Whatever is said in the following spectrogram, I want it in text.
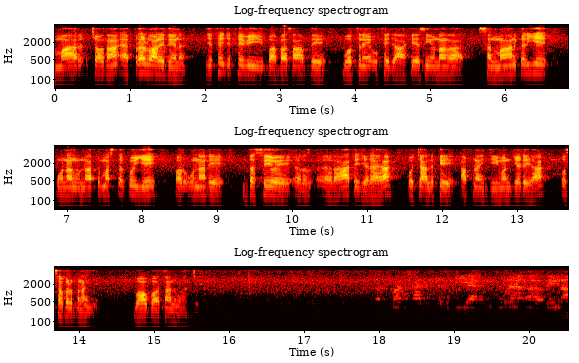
ਮਾਰ 14 ਅਪ੍ਰੈਲ ਵਾਲੇ ਦਿਨ ਜਿੱਥੇ ਜਿੱਥੇ ਵੀ ਬਾਬਾ ਸਾਹਿਬ ਦੇ ਬੁੱਤ ਨੇ ਉੱਥੇ ਜਾ ਕੇ ਅਸੀਂ ਉਹਨਾਂ ਦਾ ਸਨਮਾਨ ਕਰੀਏ, ਉਹਨਾਂ ਨੂੰ ਨਤਮਸਤਕ ਹੋਈਏ ਔਰ ਉਹਨਾਂ ਦੇ ਦੱਸੇ ਹੋਏ ਰਾਹ ਤੇ ਜਿਹੜਾ ਆ, ਉਹ ਚੱਲ ਕੇ ਆਪਣਾ ਜੀਵਨ ਜਿਹੜੇ ਆ, ਉਹ ਸਫਲ ਬਣਾਈਏ। ਬਹੁਤ ਬਹੁਤ ਧੰਨਵਾਦ ਜੀ। ਸਰ, ਵਰਸ਼ਾ ਦੀ ਦੱਸਦੀ ਆ ਕਿ ਹੁਣ ਪਹਿਲਾਂ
